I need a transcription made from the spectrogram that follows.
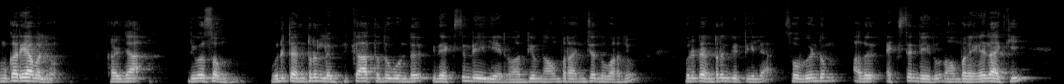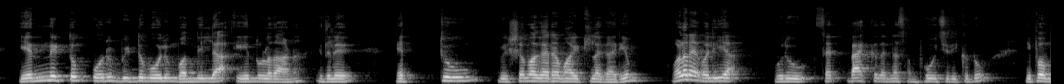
നമുക്കറിയാമല്ലോ കഴിഞ്ഞ ദിവസം ഒരു ടെൻഡറും ലഭിക്കാത്തത് കൊണ്ട് ഇത് എക്സ്റ്റെൻഡ് ചെയ്യുകയായിരുന്നു. ആദ്യം നവംബർ അഞ്ചെന്ന് പറഞ്ഞു. ഒരു ടെൻഡറും കിട്ടിയില്ല. സോ വീണ്ടും അത് എക്സ്റ്റെൻഡ് ചെയ്തു. നവംബർ ഏഴാക്കി. എന്നിട്ടും ഒരു ബിഡ് പോലും വന്നില്ല എന്നുള്ളതാണ് ഇതിൽ ഏറ്റവും വിഷമകരമായിട്ടുള്ള കാര്യം. വളരെ വലിയ ഒരു സെറ്റ് ബാക്ക് തന്നെ സംഭവിച്ചിരിക്കുന്നു. ഇപ്പം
